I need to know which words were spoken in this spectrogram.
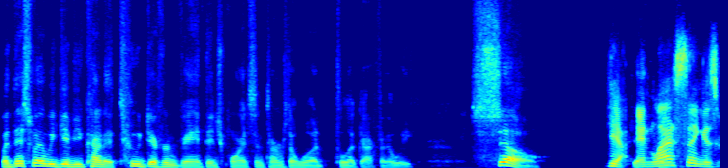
But this way, we give you kind of two different vantage points in terms of what to look at for the week. So yeah. yeah and last thing is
